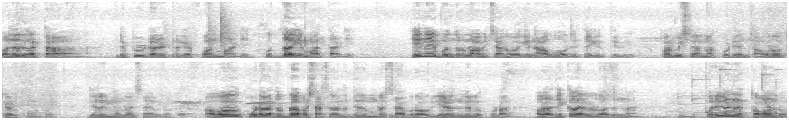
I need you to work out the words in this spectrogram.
ಬನರ್ಘಟ್ಟ ಡೆಪ್ಯೂಟಿ ಡೈರೆಕ್ಟರ್ಗೆ ಫೋನ್ ಮಾಡಿ, ಖುದ್ದಾಗಿ ಮಾತಾಡಿ, ಏನೇ ಬಂದರೂ ಆ ವಿಚಾರವಾಗಿ ನಾವು ಅವ್ರ ಜೊತೆಗೆ ಇರ್ತೀವಿ ಪರ್ಮಿಷನನ್ನು ಕೊಡಿ ಅಂತ ಅವರು ಕೇಳ್ಕೊಂಡ್ರು. ಧೀರಜ್ ಮುನ್ರಾಜ್ ಸಾಹೇಬರು. ಅವಾಗ ಕೂಡ ದೊಡ್ಡಬಳ್ಳಾಪುರ ಶಾಸಕರಾದ ಧೀರಜ್ ಮುನ್ರಾಜ್ ಸಾಹೇಬರು ಅವ್ರು ಹೇಳಿದ ಮೇಲೂ ಕೂಡ ಅವ್ರ ಅಧಿಕಾರಿಗಳು ಅದನ್ನು ಪರಿಗಣನೆ ತಗೊಂಡು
